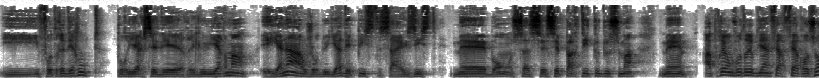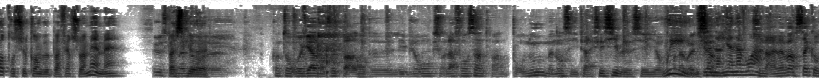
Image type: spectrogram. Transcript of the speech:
il, il faudrait des routes pour y accéder régulièrement. Et il y en a aujourd'hui, il y a des pistes, ça existe. Mais bon, ça c'est parti tout doucement. Mais après, on voudrait bien faire faire aux autres ce qu'on veut pas faire soi-même, hein. Parce que- euh, quand on regarde en fait par exemple les bureaux qui sont la Fonsainte, par exemple, pour nous maintenant c'est hyper accessible. C'est Oui, la voiture. ça n'a rien à voir. Ça n'a rien à voir. Ça quand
